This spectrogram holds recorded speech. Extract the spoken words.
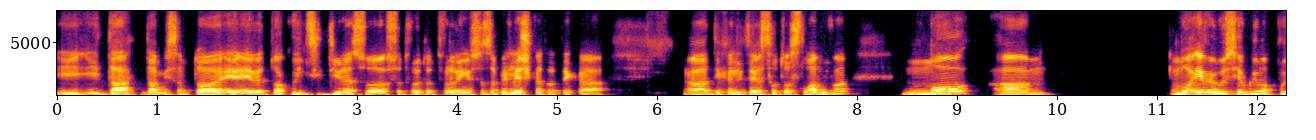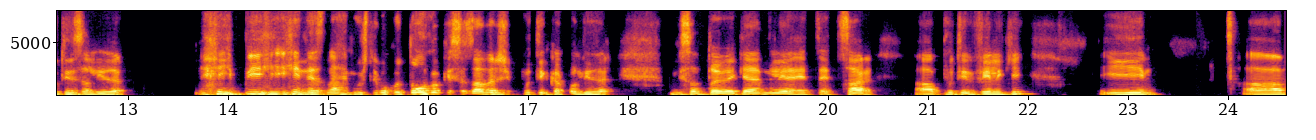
и, и да, да, мислам, тоа е, еве тоа коинцидира со, со твоето тврдење со забелешката дека а, дека лидерството слабува, но Ам, но еве Русија го има Путин за лидер. И, и, и не знаем уште колку долго ќе се задржи Путин како лидер. Мислам тој веќе нели е, е цар а, Путин велики. И а,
